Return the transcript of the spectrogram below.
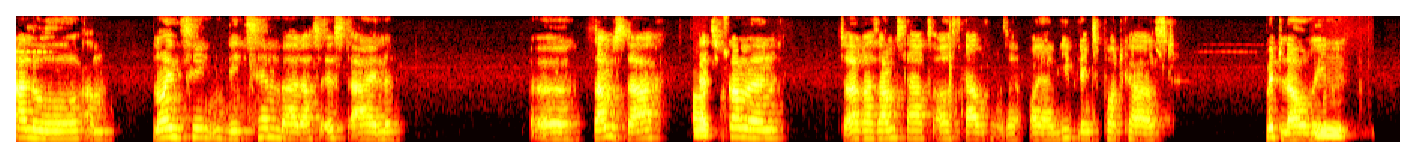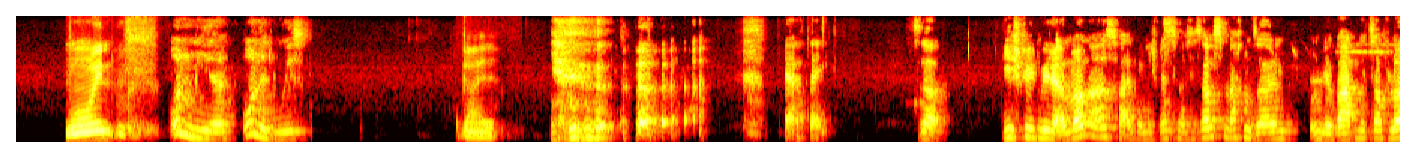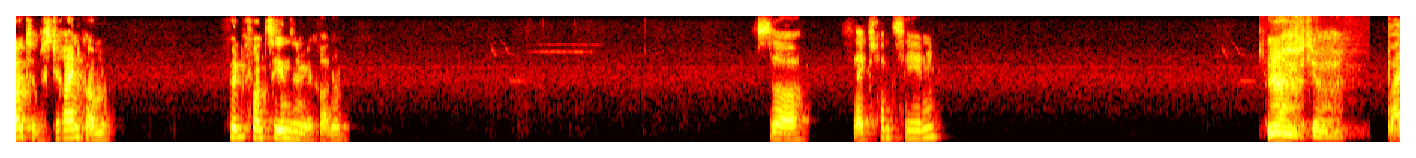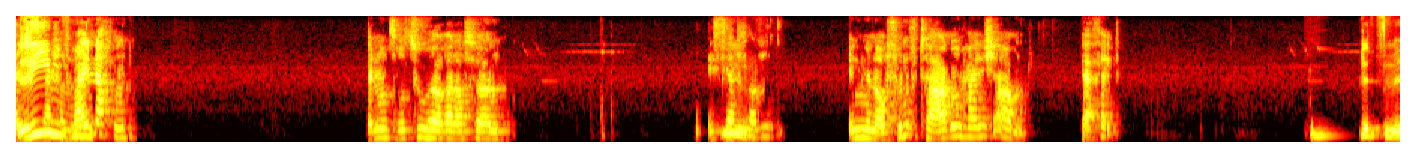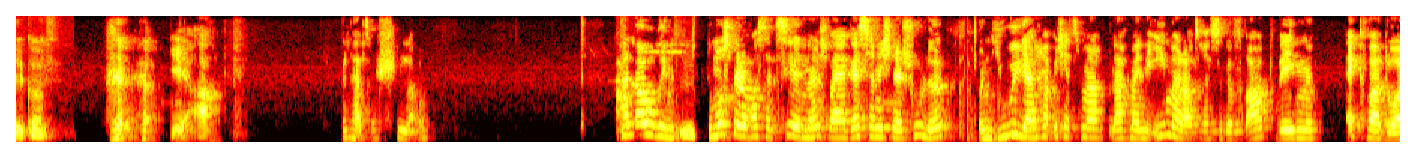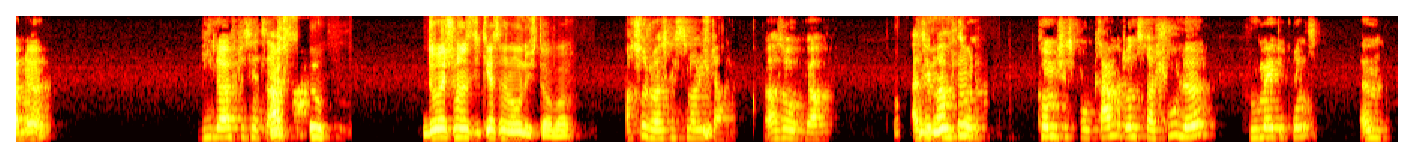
Hallo, am 19. Dezember, das ist ein äh, Samstag. Herzlich willkommen zu eurer Samstagsausgabe von eurem Lieblingspodcast mit Lauri Hm. Moin. und mir, ohne Luis. Geil. Perfekt. So, wir spielen wieder Among Us, weil wir nicht wissen, was wir sonst machen sollen. Und wir warten jetzt auf Leute, bis die reinkommen. Fünf von zehn sind wir gerade. So, sechs von zehn. Ach ja. Bald Sieben von- Weihnachten. Wenn unsere Zuhörer das hören. Ist ja Hm. schon in genau fünf Tagen Heiligabend. Perfekt. Blitzmerker. ja. Ich bin halt so schlau. Ah, Laurin, Mhm. du musst mir doch was erzählen, ne? Ich war ja gestern nicht in der Schule und Julian hat mich jetzt mal nach meiner E-Mail-Adresse gefragt, wegen Ecuador, ne? Wie läuft es jetzt ab? Ach so. Du weißt schon, dass ich gestern auch nicht da war. Ach so, du warst gestern noch nicht da. Ach so, ja. Also wir machen so ein komisches Programm mit unserer Schule, Crewmate übrigens, ähm,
